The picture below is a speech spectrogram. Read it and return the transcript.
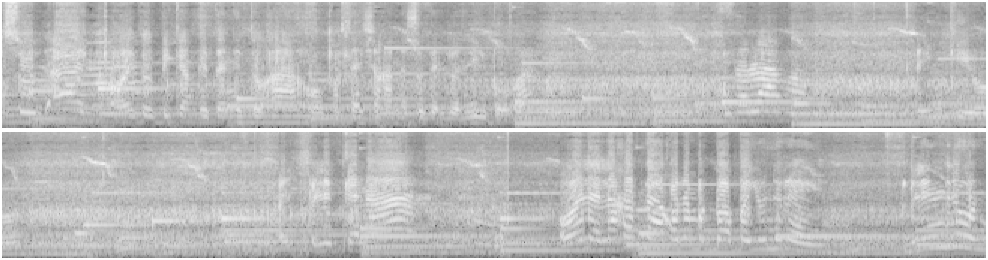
Sudan. O, ito, bigyan kita nito. Ah, o, pasensya ka na sa 2,000, ha? Salamat. Thank you. Ay, pilit ka na. O, lalakad na ako na magbabayo ni Ray. Bilhin ron.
